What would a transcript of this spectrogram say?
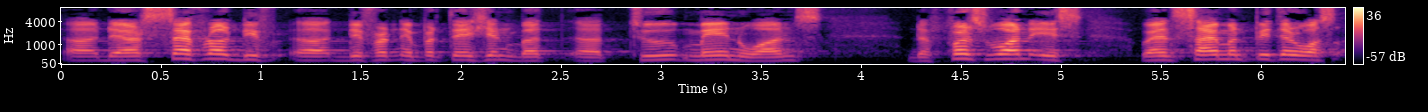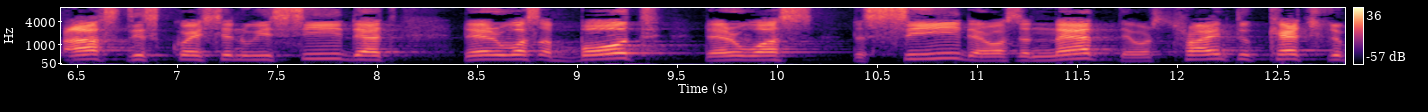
Uh, there are several dif- uh, different interpretations, but uh, two main ones. The first one is when Simon Peter was asked this question, we see that there was a boat, there was the sea, there was a net, they was trying to catch the,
